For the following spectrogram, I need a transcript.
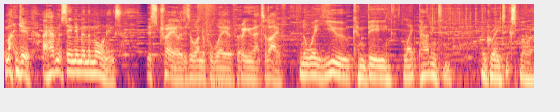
Mind you, I haven't seen him in the mornings. This trail is a wonderful way of bringing that to life. In a way, you can be like Paddington, a great explorer.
